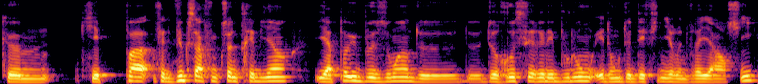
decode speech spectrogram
que qui est pas, en fait, vu que ça fonctionne très bien, il n'y a pas eu besoin de, de, de resserrer les boulons et donc de définir une vraie hiérarchie.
